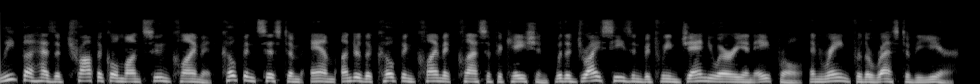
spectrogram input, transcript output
Lipa has a tropical monsoon climate Köppen system, AM, under the Köppen climate classification, with a dry season between January and April, and rain for the rest of the year.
